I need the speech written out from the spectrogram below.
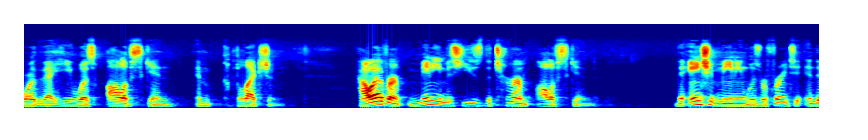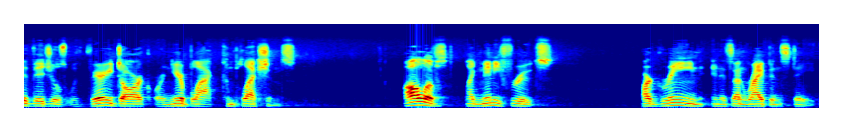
or that he was olive skin and complexion. However, many misuse the term olive skinned. The ancient meaning was referring to individuals with very dark or near black complexions. Olives, like many fruits, are green in its unripened state.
